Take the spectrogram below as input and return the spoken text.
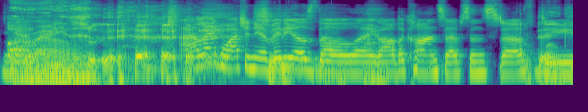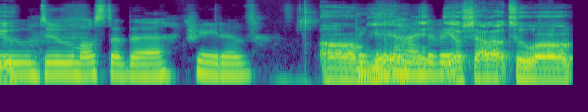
Yeah. Alrighty then. I like watching your So- videos though, like all the concepts and stuff. do Thank you, do most of the creative? Um, yeah, yo, shout out to um,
